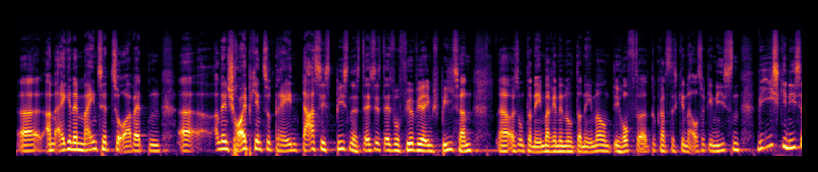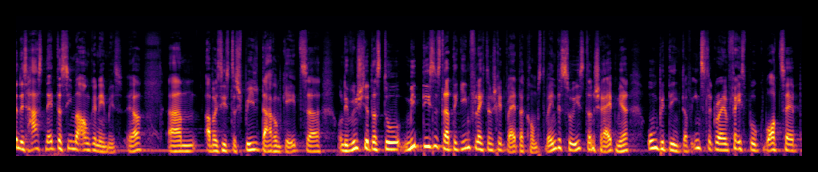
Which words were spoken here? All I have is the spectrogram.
äh, am eigenen Mindset zu arbeiten, äh, an den Schräubchen zu drehen. Das ist Business. Das ist das, wofür wir im Spiel sind äh, als Unternehmerinnen und Unternehmer. Und ich hoffe, äh, du kannst das genauso genießen, wie ich es genieße. Das heißt nicht, dass es immer angenehm ist. Ja? Ähm, aber es ist das Spiel, darum geht's. Äh, und ich wünsche dir, dass du mit diesen Strategien vielleicht einen Schritt weiterkommst. Wenn das so ist, dann schreib mir unbedingt auf Instagram, Facebook, WhatsApp,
